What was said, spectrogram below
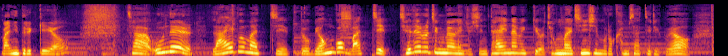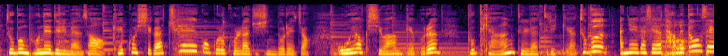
많이 들을게요. 자, 오늘 라이브 맛집, 또 명곡 맛집 제대로 증명해주신 다이나믹 듀오 정말 진심으로 감사드리고요. 두 분 보내드리면서 개코 씨가 최애곡으로 골라주신 노래죠. 오혁 씨와 함께 부른 북향 들려드릴게요. 두 분 안녕히 가세요. 다음에 어, 또 오세요.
